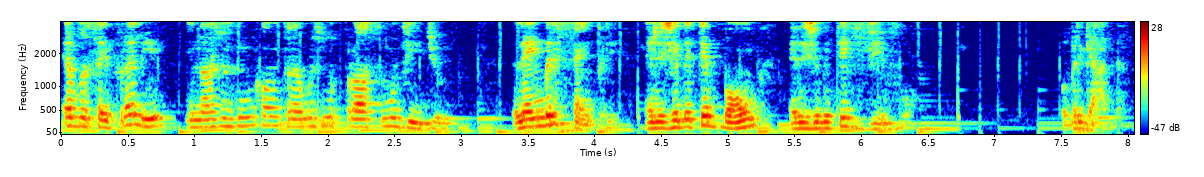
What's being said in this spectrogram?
Eu vou sair por ali e nós nos encontramos no próximo vídeo. Lembre sempre, LGBT bom, LGBT vivo. Obrigada.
